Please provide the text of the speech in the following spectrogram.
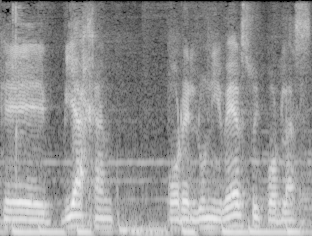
que viajan por el universo y por las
